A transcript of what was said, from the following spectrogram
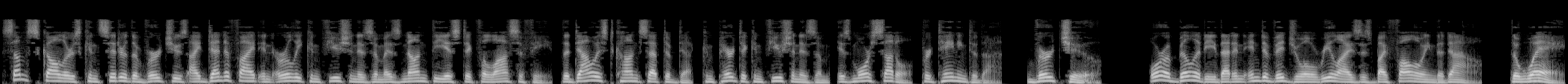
Some scholars consider the virtues identified in early Confucianism as non-theistic philosophy. The Taoist concept of de, compared to Confucianism, is more subtle, pertaining to the virtue or ability that an individual realizes by following the Tao, the way.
